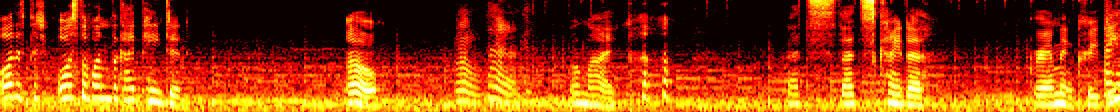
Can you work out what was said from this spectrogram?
oh, this picture. Oh, it's the one the guy painted. Oh. Oh my. that's that's kind of grim and creepy.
